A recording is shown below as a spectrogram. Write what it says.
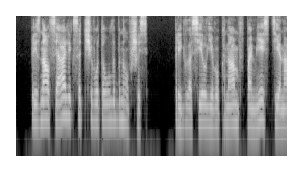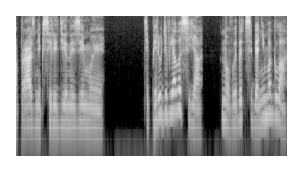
— признался Алекс, от чего-то улыбнувшись. Пригласил его к нам в поместье на праздник середины зимы. Теперь удивлялась я, но выдать себя не могла.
